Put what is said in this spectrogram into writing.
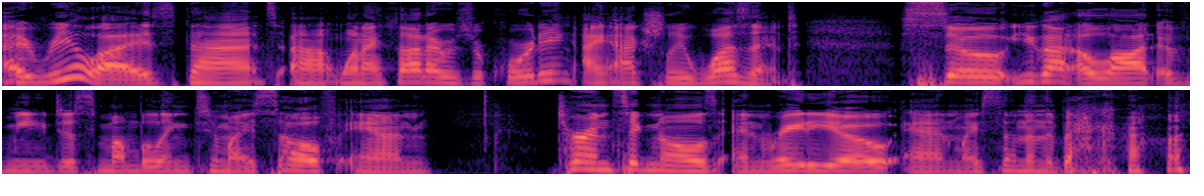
I realized that uh, when I thought I was recording, I actually wasn't. So you got a lot of me just mumbling to myself and turn signals and radio and my son in the background.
